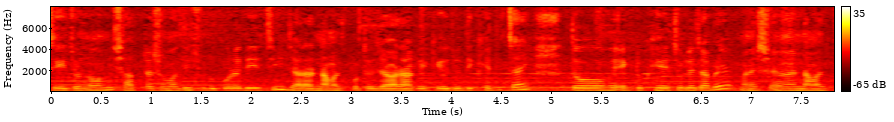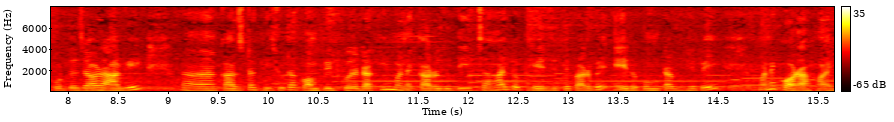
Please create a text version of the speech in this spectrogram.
সেই জন্য আমি সাতটার সময়তেই শুরু করে দিয়েছি। যারা নামাজ পড়তে যাওয়ার আগে কেউ যদি খেতে চায়, তো একটু খেয়ে চলে যাবে। মানে নামাজ পড়তে যাওয়ার আগেই কাজটা কিছুটা কমপ্লিট করে রাখি। মানে কারও যদি ইচ্ছা হয় তো খেয়ে যেতে পারবে। এরকমটা ভেবেই মানে করা হয়।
